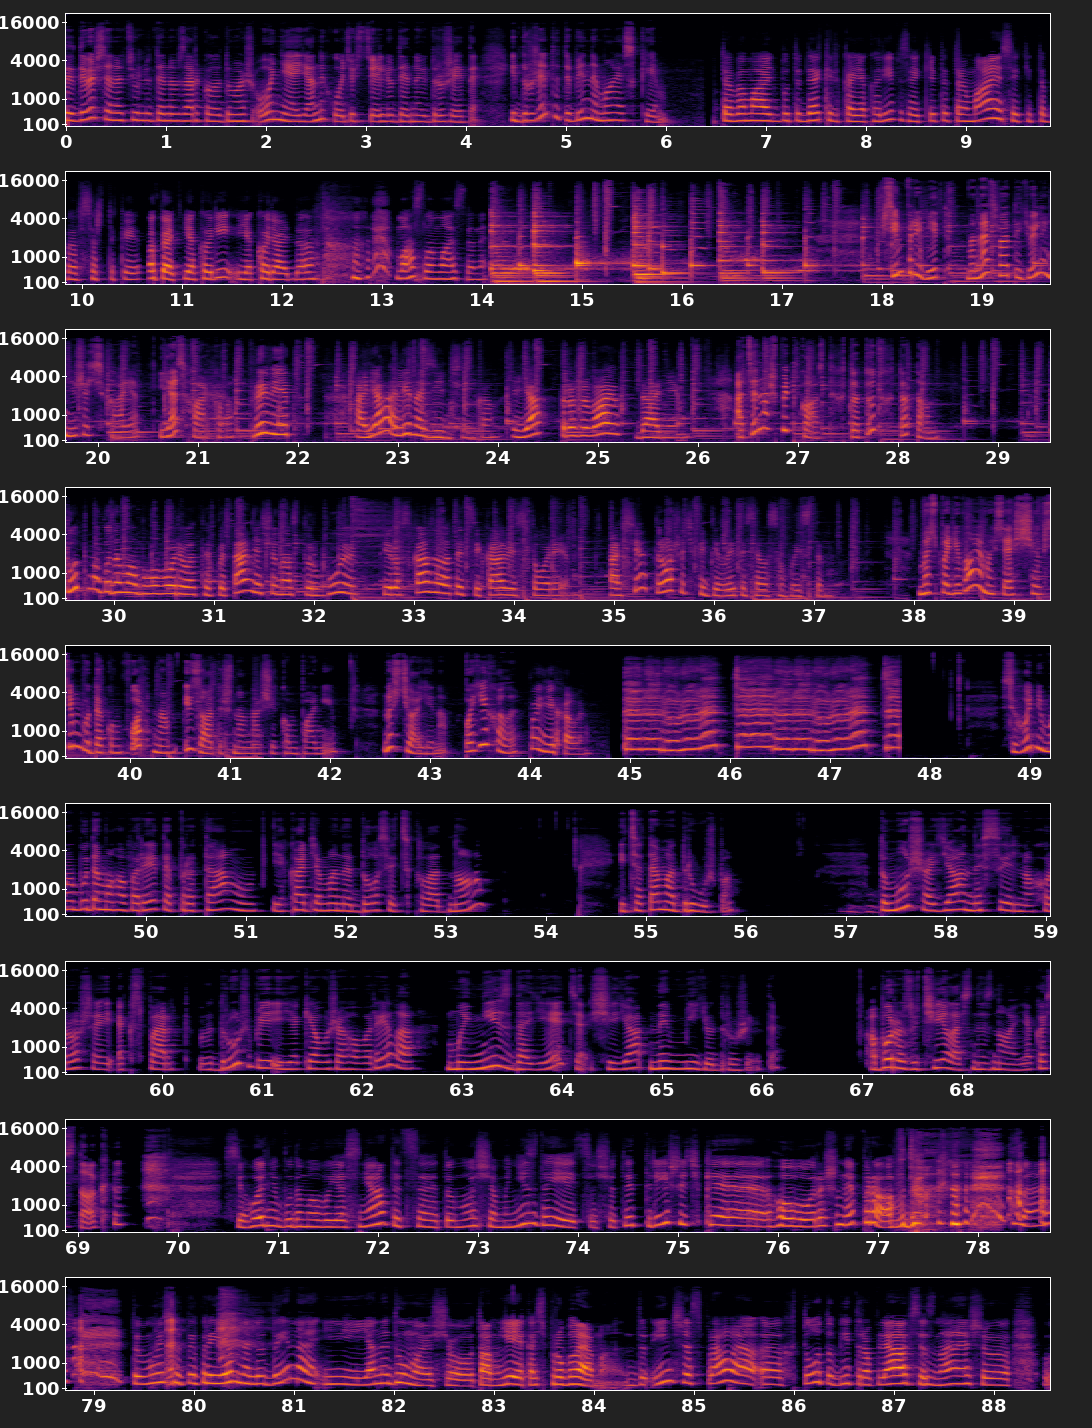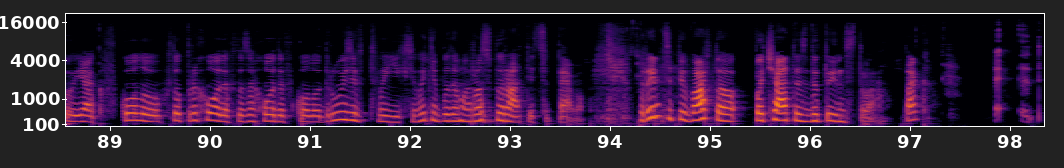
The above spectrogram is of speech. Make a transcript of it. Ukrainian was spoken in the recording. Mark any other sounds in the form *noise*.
ти дивишся на цю людину в зеркало, думаєш, о, ні, я не хочу з цією людиною дружити. І дружити тобі немає з ким. У тебе мають бути декілька якорів, за які ти тримаєшся, які тебе все ж таки опять якорі, якорять, да? *laughs* масло масляне. Всім привіт! Мене звати Юля Ніжельськая. Я з Харкова. Привіт! А я Аліна Зінченка. І я проживаю в Данії. А це наш підкаст Хто тут, хто там. Тут ми будемо обговорювати питання, що нас турбують, і розказувати цікаві історії, а ще трошечки ділитися особистим. Ми сподіваємося, що всім буде комфортно і затишно в нашій компанії. Ну що, Аліна, поїхали? Поїхали! Сьогодні ми будемо говорити про тему, яка для мене досить складна, і це тема дружба. Тому що я не сильно хороший експерт в дружбі, і як я вже говорила, мені здається, що я не вмію дружити. Або розучилась, не знаю, якось так. *laughs* Сьогодні будемо виясняти це, тому що мені здається, що ти трішечки говориш неправду. *laughs* Знаєш? Тому що ти приємна людина, і я не думаю, що там є якась проблема. Інша справа, е, хто тобі траплявся, знаєш, як в коло, хто приходив, хто заходив в коло друзів твоїх. Сьогодні будемо розбирати цю тему. В принципі, варто почати з дитинства, так?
